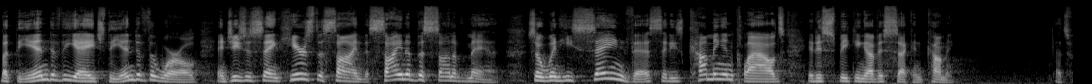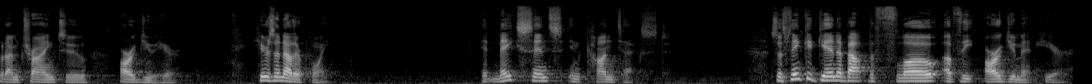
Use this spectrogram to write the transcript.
but the end of the age, the end of the world. And Jesus is saying, Here's the sign, the sign of the Son of Man. So when he's saying this, that he's coming in clouds, it is speaking of his second coming. That's what I'm trying to argue here. Here's another point it makes sense in context. So think again about the flow of the argument here.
